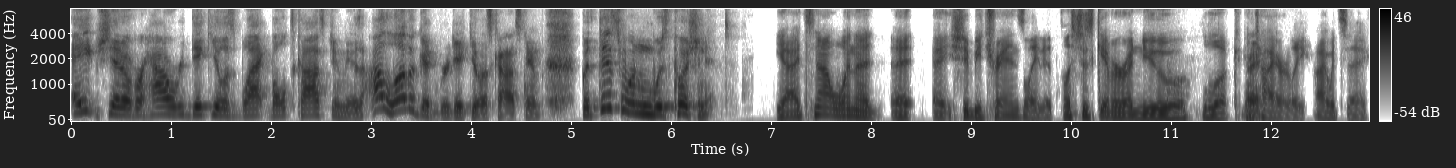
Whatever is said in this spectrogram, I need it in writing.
ape shit over how ridiculous Black Bolt's costume is. I love a good ridiculous costume, but this one was pushing it. Yeah, it's not one that uh, it should be translated. Let's just give her a new look Right. entirely. I would say.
